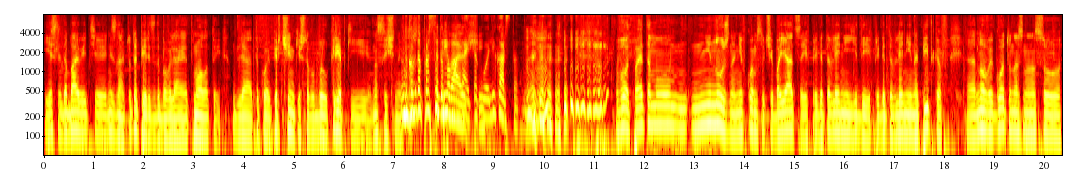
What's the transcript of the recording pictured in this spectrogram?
Если добавить, э, не знаю, кто-то перец добавляет молотый для такой перчинки, чтобы был крепкий и насыщенный Ну, вкус. когда простуда помогает, Согревающий. такое лекарство. Вот, поэтому не нужно ни в коем случае бояться и в приготовлении еды, и в приготовлении напитков. Э, Новый год у нас на носу.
